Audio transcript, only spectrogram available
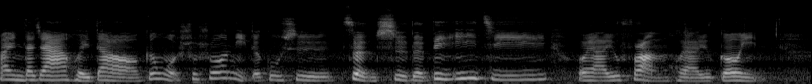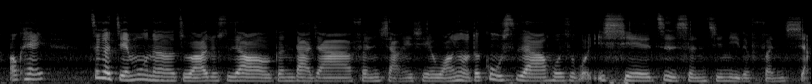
欢迎大家回到跟我说说你的故事正式的第一集。Where are you from? Where are you going? OK，这个节目呢，主要就是要跟大家分享一些网友的故事啊，或是我一些自身经历的分享，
